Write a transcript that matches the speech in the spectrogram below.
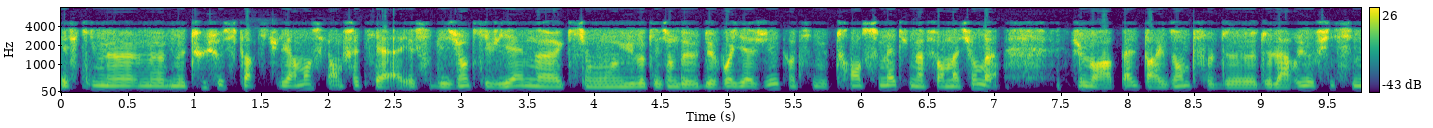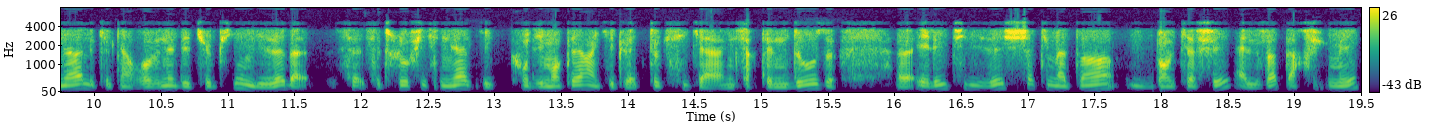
et ce qui me, me, me touche aussi particulièrement, c'est qu'en fait il y, a, il y, a, aussi des gens qui viennent, euh, qui ont eu l'occasion de, de, voyager, quand ils nous transmettent une information. Bah, je me rappelle par exemple de, de la rue officinale, quelqu'un revenait d'Éthiopie, il me disait bah, cette rue officinale qui est condimentaire et qui peut être toxique à une certaine dose, euh, elle est utilisée chaque matin dans le café. Elle va parfumer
